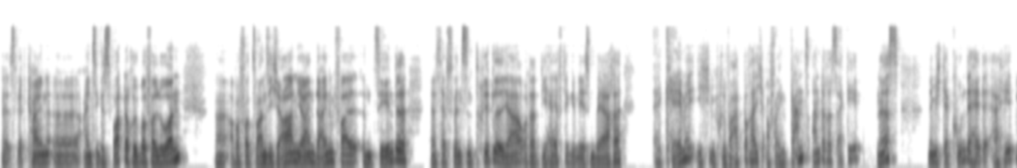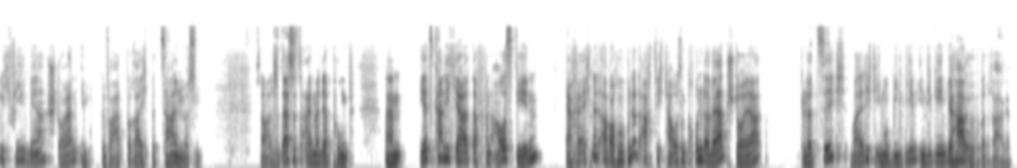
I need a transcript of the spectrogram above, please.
es wird kein äh, einziges Wort darüber verloren. Äh, aber vor 20 Jahren, ja, in deinem Fall ein Zehntel, ja, selbst wenn es ein Drittel, ja, oder die Hälfte gewesen wäre, äh, käme ich im Privatbereich auf ein ganz anderes Ergebnis. Nämlich der Kunde hätte erheblich viel mehr Steuern im Privatbereich bezahlen müssen. So, also das ist einmal der Punkt. Ähm, jetzt kann ich ja davon ausgehen, er rechnet aber 180.000 Grunderwerbsteuer plötzlich, weil ich die Immobilien in die GmbH übertrage.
